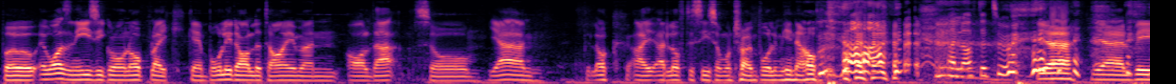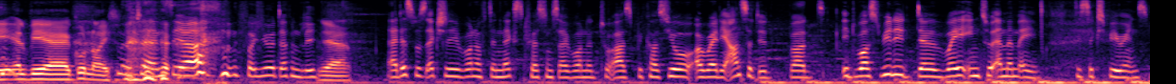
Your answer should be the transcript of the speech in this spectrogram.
But it wasn't easy growing up, like getting bullied all the time and all that. So yeah, I'm, look, I, I'd love to see someone try and bully me now. I love it too. yeah, yeah, it'll be it'll be a good night. no chance, yeah. For you, definitely. Yeah. Uh, this was actually one of the next questions I wanted to ask because you already answered it, but it was really the way into MMA, this experience.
